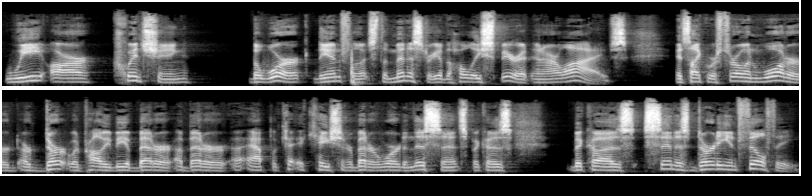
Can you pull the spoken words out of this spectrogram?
we are quenching the work, the influence, the ministry of the Holy Spirit in our lives. It's like we're throwing water or dirt would probably be a better, a better uh, application or better word in this sense because because sin is dirty and filthy.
